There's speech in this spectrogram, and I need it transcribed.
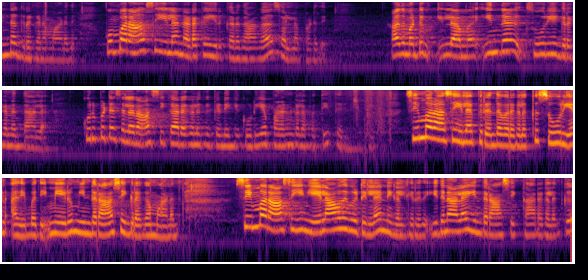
இந்த கிரகணமானது கும்பராசியில் நடக்க இருக்கிறதாக சொல்லப்படுது. அது மட்டும் இல்லாமல் இந்த சூரிய கிரகணத்தால் குறிப்பிட்ட சில ராசிக்காரர்களுக்கு கிடைக்கக்கூடிய பலன்களை பற்றி தெரிஞ்சுக்கலாம். சிம்ம ராசியில் பிறந்தவர்களுக்கு சூரியன் அதிபதி. மேலும் இந்த ராசி கிரகமானது. சிம்ம ராசியின் ஏழாவது வீட்டில் நிகழ்கிறது. இதனால் இந்த ராசிக்காரர்களுக்கு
